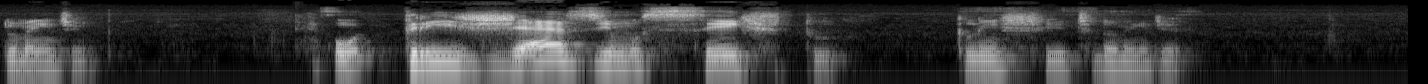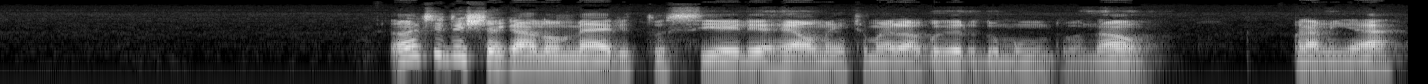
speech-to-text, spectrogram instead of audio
do Mendy. O 36 clean sheet do Mendy. Antes de chegar no mérito se ele é realmente o melhor goleiro do mundo ou não, para mim é.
